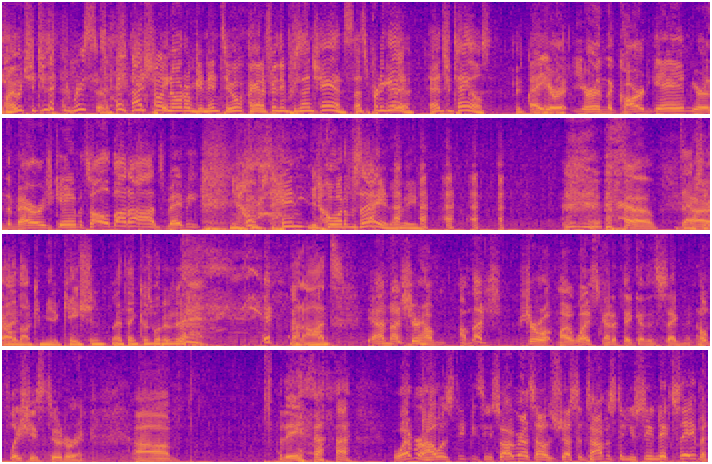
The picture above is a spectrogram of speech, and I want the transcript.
Why would you do that research? I just want to know what I'm getting into. I got a 50% chance. That's pretty good. Yeah. Heads or tails? Hey, you're you're in the card game, you're in the marriage game. It's all about odds, baby. You know what I'm saying? You know what I'm saying? I mean, It's actually all, right. about communication, I think, is what it is. Not odds. Yeah, I'm not sure how I'm not sh- sure what my wife's going to think of this segment. Hopefully, she's tutoring. Um, the Weber, how was TPC Sawgrass? How was Justin Thomas? Did you see Nick Saban?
